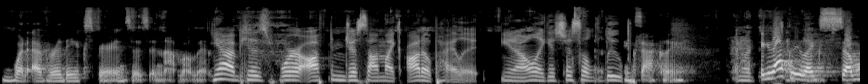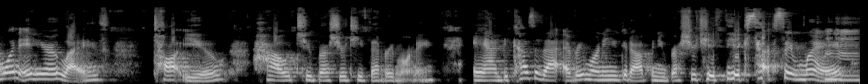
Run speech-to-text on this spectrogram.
whatever the experience is in that moment. Yeah, because we're often just on like autopilot, you know, like it's just a loop. Exactly. Exactly. Like someone in your life taught you how to brush your teeth every morning. And because of that, every morning you get up and you brush your teeth the exact same way. Mm-hmm.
